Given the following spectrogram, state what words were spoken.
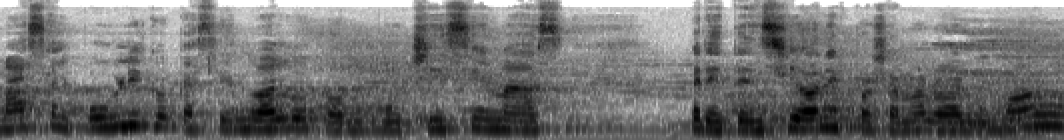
más al público que haciendo algo con muchísimas pretensiones, por llamarlo de algún modo?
